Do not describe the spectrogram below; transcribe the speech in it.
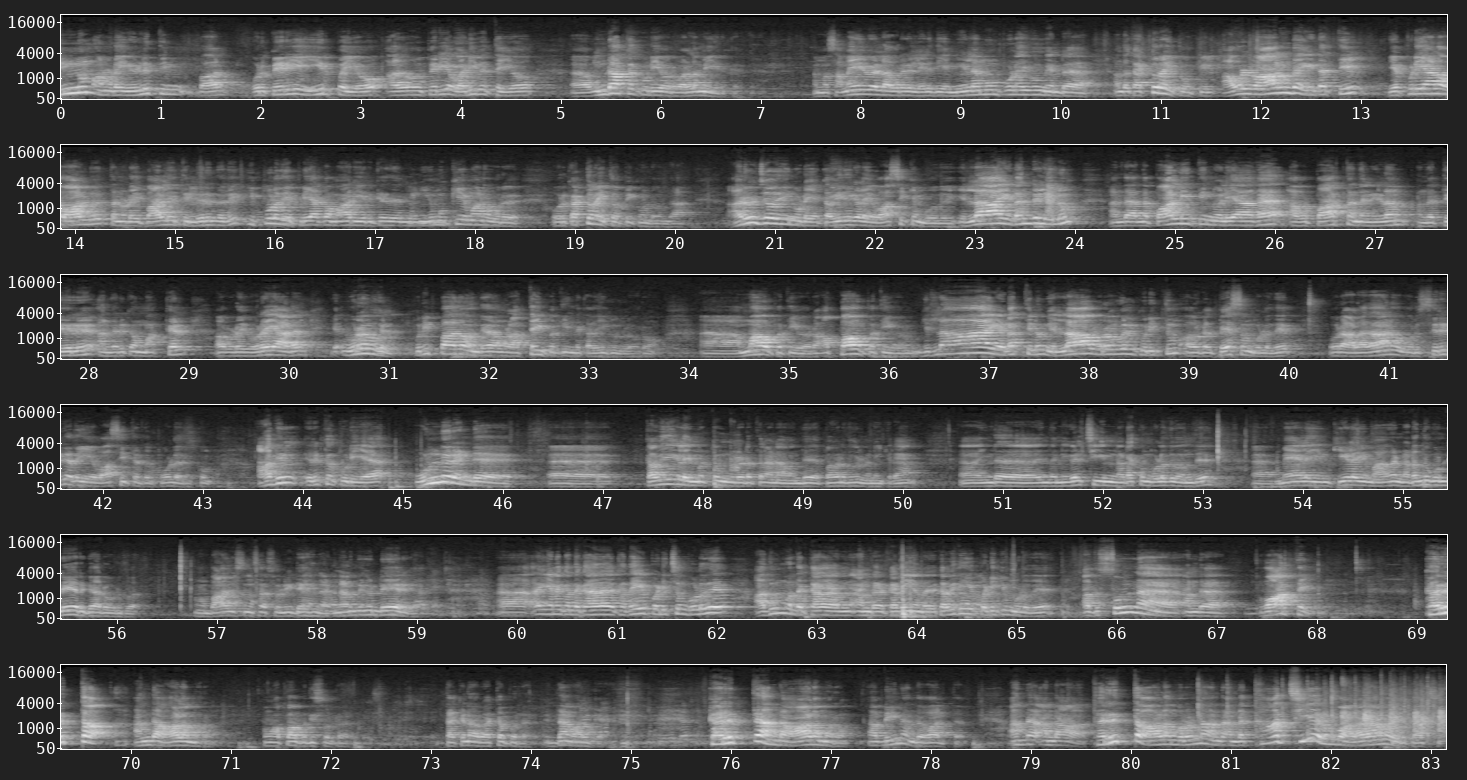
இன்னும் அவனுடைய எழுத்தின் பால் ஒரு பெரிய ஈர்ப்பையோ அது ஒரு பெரிய வடிவத்தையோ உண்டாக்கக்கூடிய ஒரு வல்லமை இருக்குது நம்ம சமயவேல் அவர்கள் எழுதிய நிலமும் புனைவும் என்ற அந்த கட்டுரை தொகுப்பில் அவள் வாழ்ந்த இடத்தில் எப்படியான வாழ்வு தன்னுடைய பால்யத்தில் இருந்தது இப்பொழுது எப்படியாக மாறி இருக்குது என்று மிக முக்கியமான ஒரு ஒரு கட்டுரை தொப்பி கொண்டு வந்தார். அருள்ஜோதியினுடைய கவிதைகளை வாசிக்கும் போது எல்லா இடங்களிலும் அந்த அந்த பாலியத்தின் வழியாக அவர் பார்த்த அந்த நிலம் அந்த தெரு அந்த இருக்க மக்கள் அவருடைய உரையாடல் உறவுகள் குறிப்பாக வந்து அவங்களோட அத்தை பற்றி இந்த கதைக்குள்ள வரும். அம்மாவை பற்றி வரும் அப்பாவை பற்றி வரும். எல்லா இடத்திலும் எல்லா உறவுகள் குறித்தும் அவர்கள் பேசும் பொழுது ஒரு அழகான ஒரு சிறுகதையை வாசித்தது போல இருக்கும். அதில் இருக்கக்கூடிய ஒன்று ரெண்டு கவிதைகளை மட்டும் உங்களிடத்தில் நான் வந்து பகிர்ந்து நினைக்கிறேன். இந்த இந்த நிகழ்ச்சியின் நடக்கும் பொழுது வந்து மேலையும் கீழையுமாக நடந்து கொண்டே இருக்கார் ஒருவர். பாலகிருஷ்ணன் சார் சொல்லிட்டே இருந்தார் நடந்து கொண்டே இருக்கார். எனக்கு அந்த கதை கதையை படித்தும் பொழுது அதுவும் அந்த க அந்த கதை அந்த கவிதையை படிக்கும் பொழுது அது சொன்ன அந்த வார்த்தை கருத்தா அந்த ஆலமரம். அவங்க அப்பா பத்தி சொல்றாரு. டக்குன்னு அவர் வைக்கப்படுறாரு இதுதான் வாழ்க்கை. கருத்த அந்த ஆலமரம் அப்படின்னு அந்த வார்த்தை. அந்த அந்த கருத்த ஆலமரம்னு அந்த அந்த காட்சியே ரொம்ப அழகான ஒரு காட்சி.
